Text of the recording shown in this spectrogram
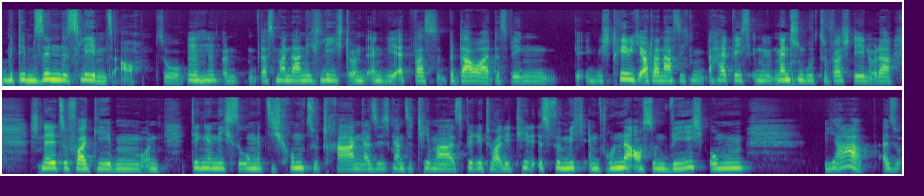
mit dem Sinn des Lebens auch so mhm. und, und, dass man da nicht liegt und irgendwie etwas bedauert. Deswegen irgendwie strebe ich auch danach, sich halbwegs irgendwie Menschen gut zu verstehen oder schnell zu vergeben und Dinge nicht so mit sich rumzutragen. Also dieses ganze Thema Spiritualität ist für mich im Grunde auch so ein Weg, um ja, also,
